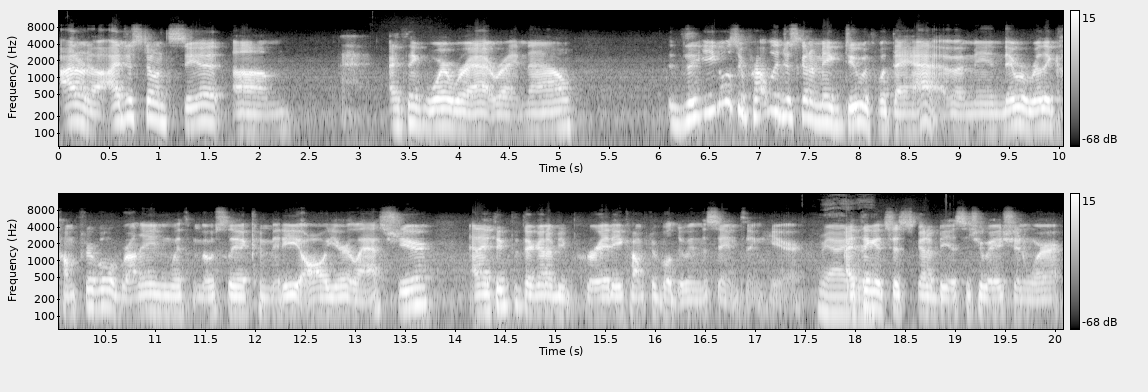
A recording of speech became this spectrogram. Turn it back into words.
I don't know. I just don't see it. Um, I think where we're at right now, the Eagles are probably just going to make do with what they have. I mean, they were really comfortable running with mostly a committee all year last year, and I think that they're going to be pretty comfortable doing the same thing here. Yeah, I think it's just going to be a situation where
